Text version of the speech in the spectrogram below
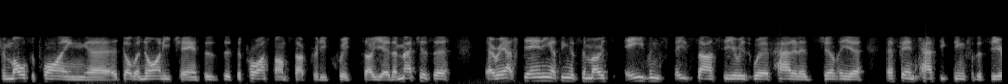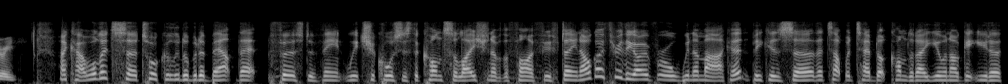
you're multiplying uh, $1.90 chances, the, the price bumps up pretty quick. So yeah, the matches are, are outstanding. I think it's the most even Speedstar series we've had, and it's certainly a, a fantastic thing for the series. Okay, well let's uh, talk a little bit about that first event, which of course is the consolation of the 515. I'll go through the overall winner market because uh, that's up with tab.com.au, and I'll get you to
